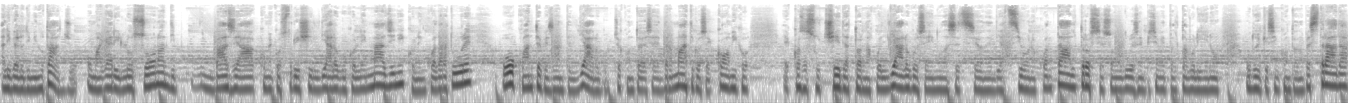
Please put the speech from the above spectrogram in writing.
a livello di minutaggio o magari lo sono in base a come costruisci il dialogo con le immagini, con le inquadrature o quanto è pesante il dialogo, cioè quanto è, se è drammatico, se è comico, eh, cosa succede attorno a quel dialogo, se è in una sezione di azione o quant'altro, se sono due semplicemente al tavolino o due che si incontrano per strada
